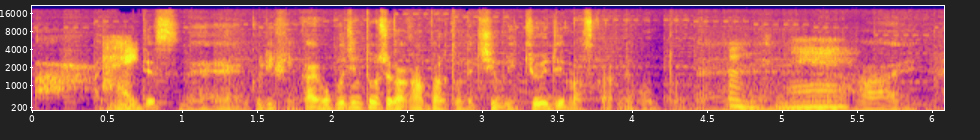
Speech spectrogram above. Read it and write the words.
あい。いですね、はい、グリフィン外国人投手が頑張るとねチーム勢い出ますからね本当ね。そうですね。はい。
